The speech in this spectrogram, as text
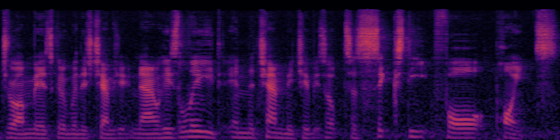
Joan Mir is going to win this championship. Now his lead in the championship is up to 64 points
